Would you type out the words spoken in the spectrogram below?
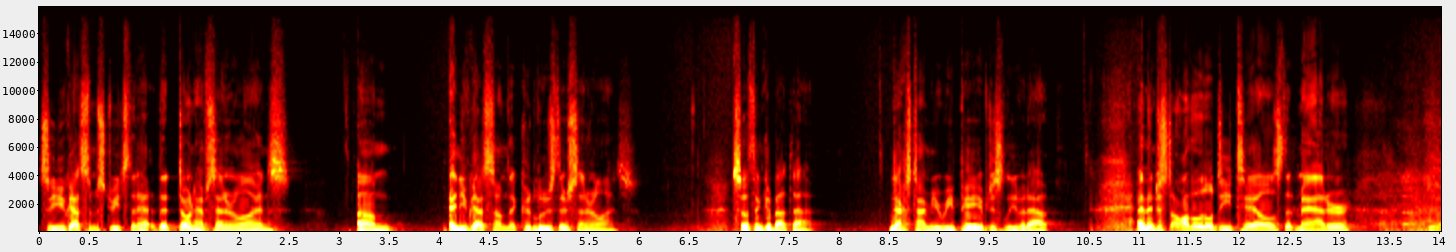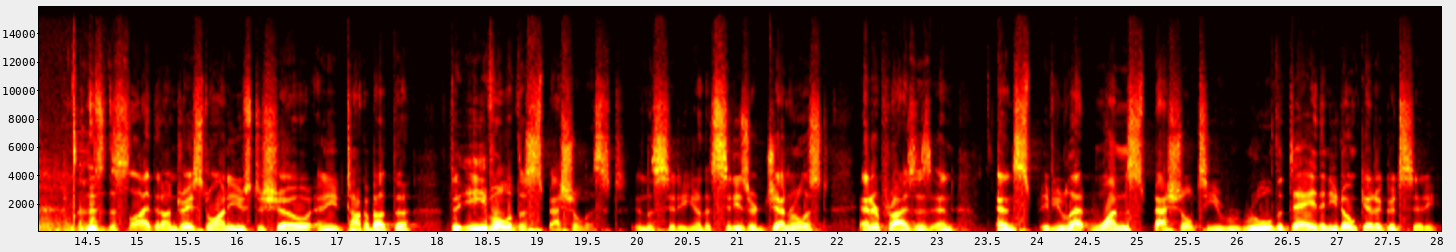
So you've got some streets that, that don't have center lines, um, and you've got some that could lose their center lines. So think about that. Next time you repave, just leave it out. And then just all the little details that matter. This is the slide that Andres Duany used to show, and he'd talk about the, the evil of the specialist in the city. You know, that cities are generalist enterprises, and, and if you let one specialty rule the day, then you don't get a good city.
